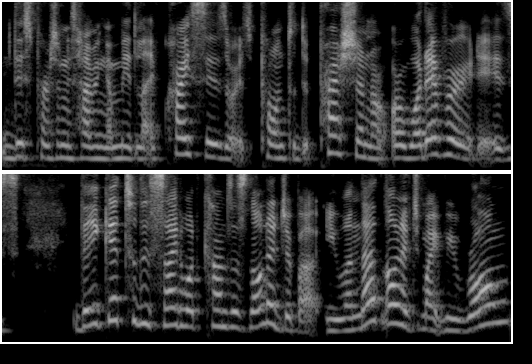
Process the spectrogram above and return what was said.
this person is having a midlife crisis or it's prone to depression or, or whatever it is, they get to decide what counts as knowledge about you. And that knowledge might be wrong,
